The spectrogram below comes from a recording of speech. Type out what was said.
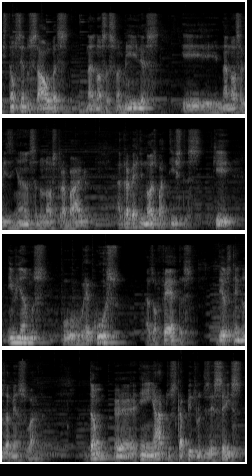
estão sendo salvas nas nossas famílias, e na nossa vizinhança, no nosso trabalho, através de nós batistas, que enviamos o recurso, as ofertas, Deus tem nos abençoado. Então, é, em Atos capítulo 16,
